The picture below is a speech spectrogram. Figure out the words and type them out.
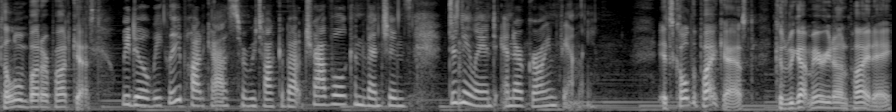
Tell them about our podcast. We do a weekly podcast where we talk about travel, conventions, Disneyland, and our growing family. It's called the Piecast because we got married on Pi Day,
